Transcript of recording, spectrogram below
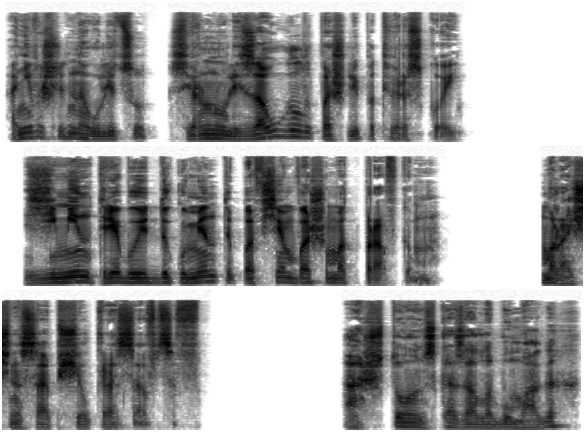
Они вышли на улицу, свернули за угол и пошли по Тверской. «Зимин требует документы по всем вашим отправкам», — мрачно сообщил Красавцев. «А что он сказал о бумагах,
